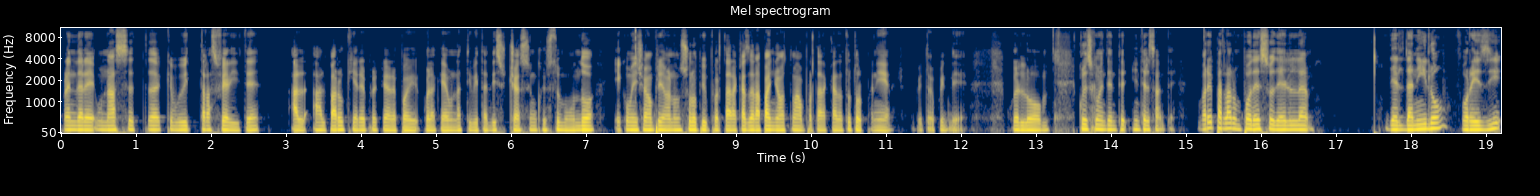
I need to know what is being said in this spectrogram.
prendere un asset che voi trasferite al, al, parrucchiere per creare poi quella che è un'attività di successo in questo mondo e come dicevamo prima non solo più portare a casa la pagnotta ma portare a casa tutto il paniere cioè, capito? quindi quello, quello è sicuramente interessante vorrei parlare un po' adesso del, del Danilo Foresi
